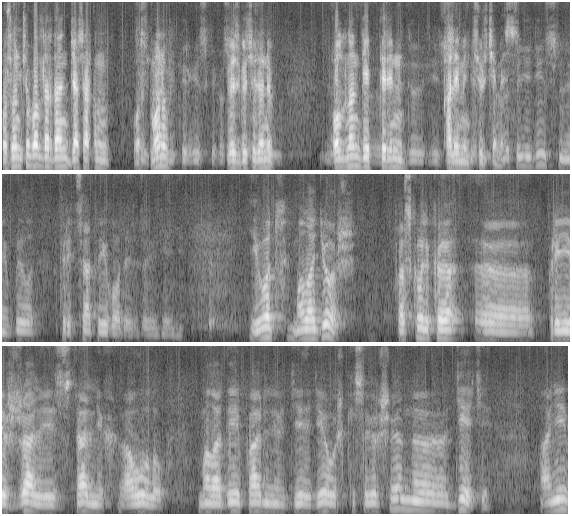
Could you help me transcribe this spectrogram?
ошончо балдардан жаш акын осмонов өзгөчөлөнүп колунан дептерин калемин түшүрчү эмес Это единственное было в 30-е годы заведение. И вот молодежь, поскольку э, приезжали из дальних аулов молодые парни, де- девушки, совершенно дети, они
